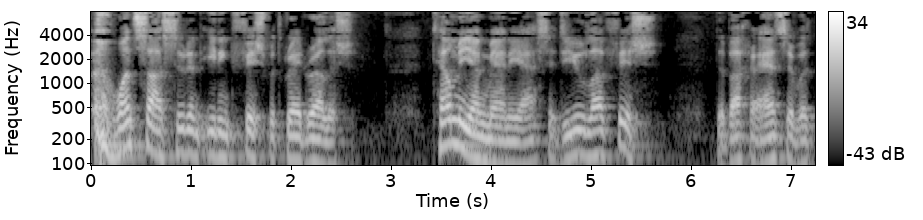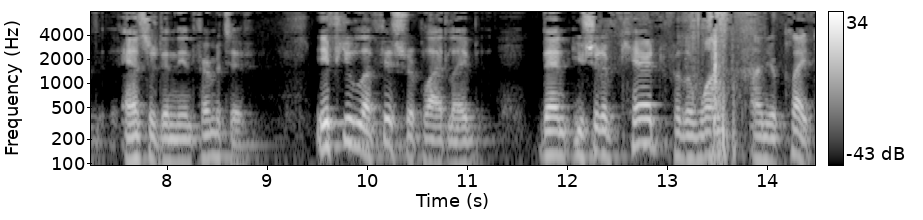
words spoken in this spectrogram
once saw a student eating fish with great relish. Tell me, young man, he asked, do you love fish? The Bacher answered, with, answered in the affirmative. If you love fish, replied Leib, then you should have cared for the one on your plate.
